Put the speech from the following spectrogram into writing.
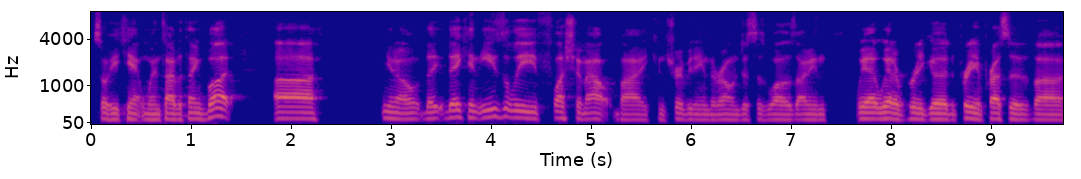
so he can't win type of thing. But uh, you know, they they can easily flesh him out by contributing their own just as well as I mean, we had we had a pretty good, pretty impressive uh,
